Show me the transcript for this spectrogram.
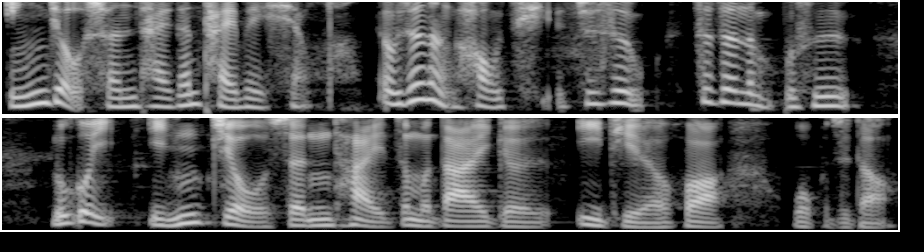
饮酒生态跟台北像吗？我真的很好奇，就是这真的不是？如果饮酒生态这么大一个议题的话，我不知道。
